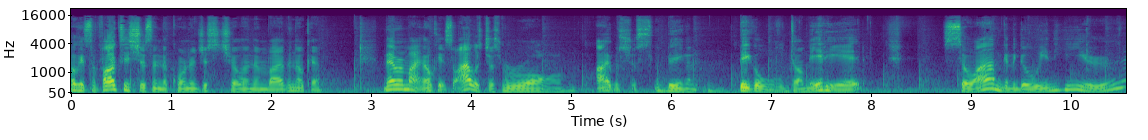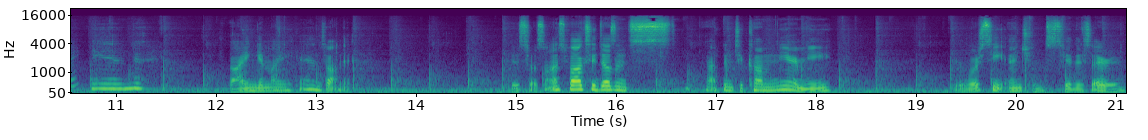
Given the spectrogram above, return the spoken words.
Okay, so Foxy's just in the corner, just chilling and vibing. Okay. Never mind. Okay, so I was just wrong. I was just being a big old dumb idiot. So I'm gonna go in here and try and get my hands on it. Okay, so as long as Foxy doesn't happen to come near me... Where's the entrance to this area?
